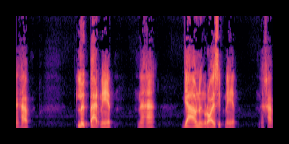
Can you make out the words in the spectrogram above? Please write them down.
นะครับ ลึก 8 เมตรนะฮะยาว 110 เมตรนะครับ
